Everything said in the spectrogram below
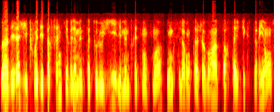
Ben déjà, j'ai trouvé des personnes qui avaient la même pathologie et les mêmes traitements que moi. Donc, c'est l'avantage d'avoir un partage d'expérience.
